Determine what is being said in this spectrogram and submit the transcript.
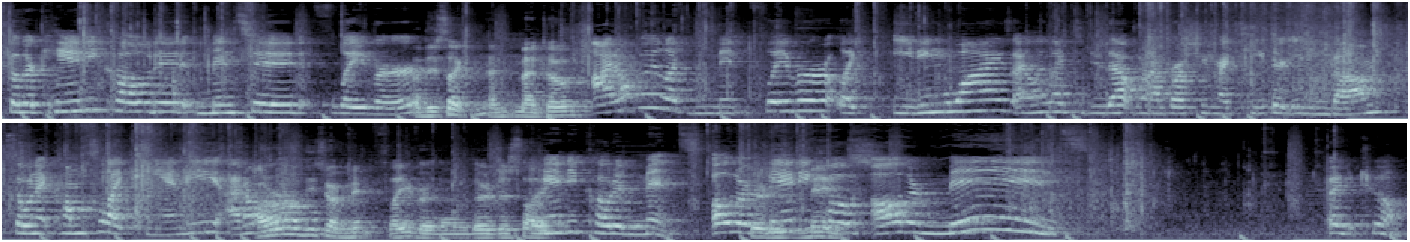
So they're candy coated minted flavor. Are these like men- Mentos? I don't really like mint flavor, like eating wise. I only like to do that when I'm brushing my teeth or eating gum. So when it comes to like candy, I don't. I don't know if these are mint flavor though. They're just like. Candy coated mints. Oh, they're, They're candy coated. Oh, they're mints. Hmm. Oh, you can chew them.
